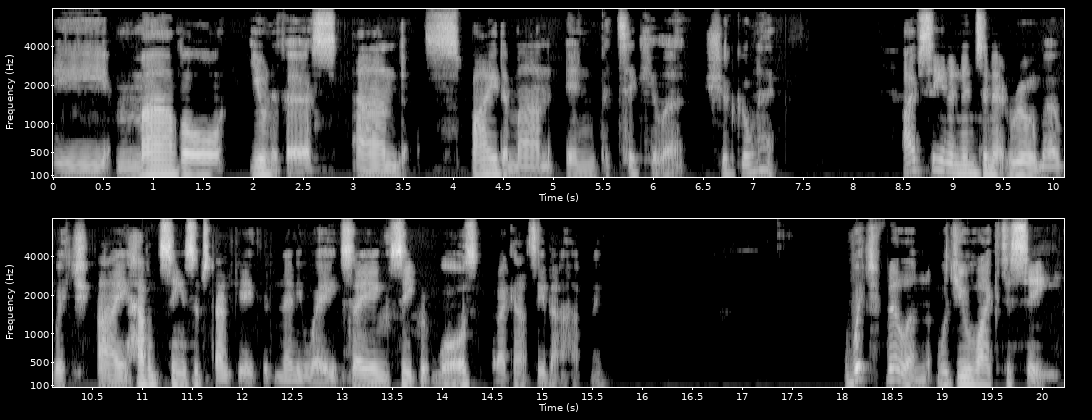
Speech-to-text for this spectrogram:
the Marvel Universe and Spider Man in particular should go next? I've seen an internet rumour which I haven't seen substantiated in any way saying Secret Wars, but I can't see that happening. Which villain would you like to see?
